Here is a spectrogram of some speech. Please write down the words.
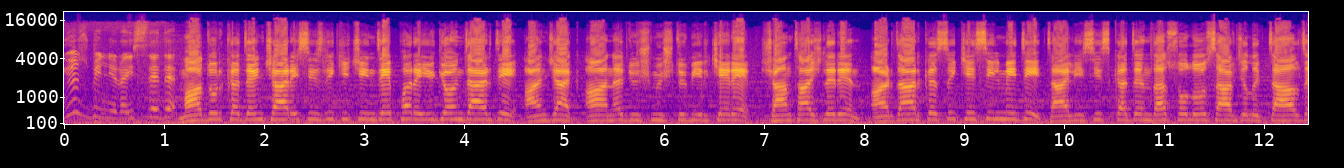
100 bin lira istedi. Mağdur kadın çaresizlik içinde parayı gönderdi ancak ana düşmüştü bir kere. Şantajların ardı arkası kesilmedi. Talihsiz kadın da soluğu savcılıkta aldı.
